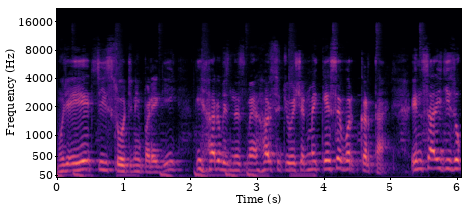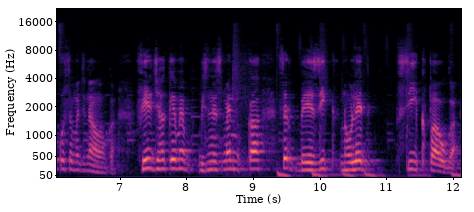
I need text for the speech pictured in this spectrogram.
मुझे ये चीज़ सोचनी पड़ेगी कि हर बिज़नेस में, हर सिचुएशन में कैसे वर्क करता है। इन सारी चीज़ों को समझना होगा। फिर जाके मैं बिजनेसमैन का सिर्फ़ बेसिक नॉलेज सीख पाऊँगा।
